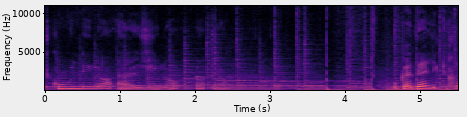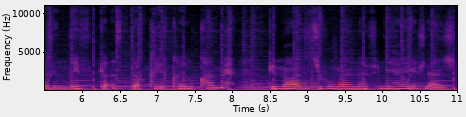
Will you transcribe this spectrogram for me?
تكون لنا عجينة رائعة. وكذلك غادي نضيف كأس دقيق القمح كما غادي تشوفوا معنا في نهاية العجين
